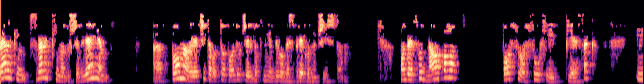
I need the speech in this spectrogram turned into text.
Velikim, s velikim oduševljenjem pomao je čitavo to područje dok nije bilo besprijekodno čisto. Onda je svud naokolo posuo suhi pjesak i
